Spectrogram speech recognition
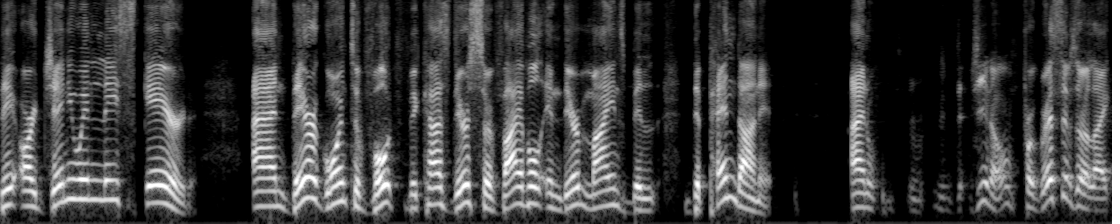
They are genuinely scared and they're going to vote because their survival in their minds be, depend on it and you know, progressives are like,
